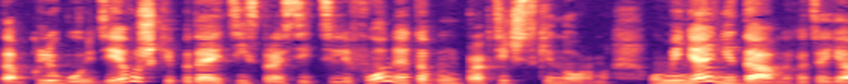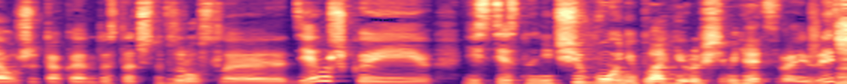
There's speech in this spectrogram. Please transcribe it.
там, к любой девушке подойти и спросить телефон – это ну, практически норма. У меня недавно, хотя я уже такая достаточно взрослая девушка и, естественно, ничего не планирующая менять в своей жизни,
